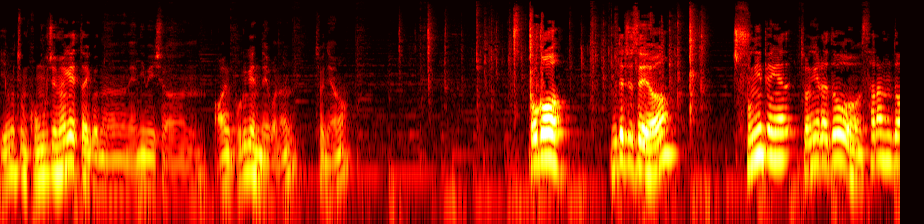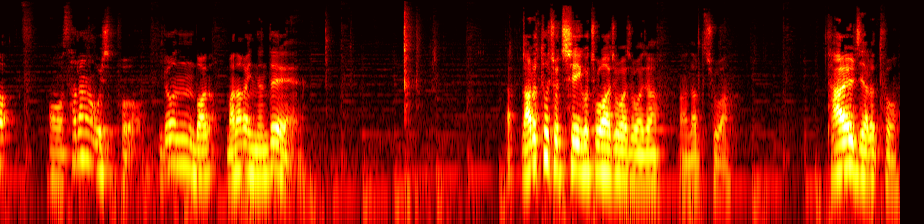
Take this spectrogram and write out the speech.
이런 거좀 공부 좀 해야겠다, 이거는. 애니메이션. 아, 모르겠네, 이거는. 전혀. 그거, 문제 주세요. 중이병이라도 사랑도, 어, 사랑하고 싶어. 이런 만, 만화가 있는데, 나- 나루토 좋지 이거 좋아 좋아 좋아 좋아 아 나루토 좋아 다 알지 나루토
